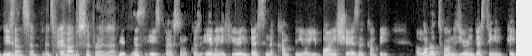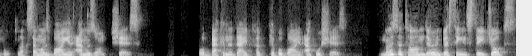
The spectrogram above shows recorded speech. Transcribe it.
You business, can't it's very hard to separate that. Business is personal because even if you invest in a company or you're buying shares in a company, a lot of times you're investing in people. Like someone's buying an Amazon shares, or back in the day, people buying Apple shares. Most of the time, they're investing in Steve Jobs.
